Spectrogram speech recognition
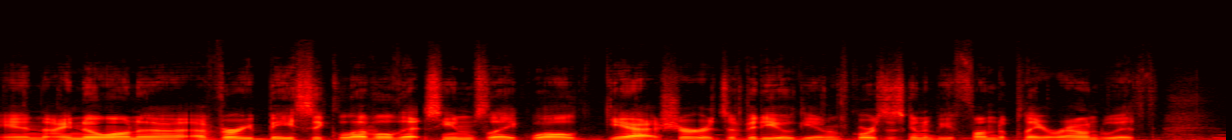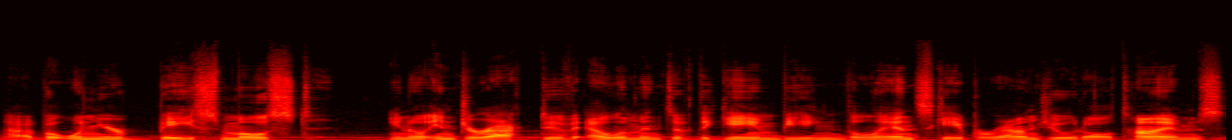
And I know on a, a, very basic level that seems like, well, yeah, sure, it's a video game. Of course, it's going to be fun to play around with. Uh, but when your base most, you know, interactive element of the game being the landscape around you at all times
